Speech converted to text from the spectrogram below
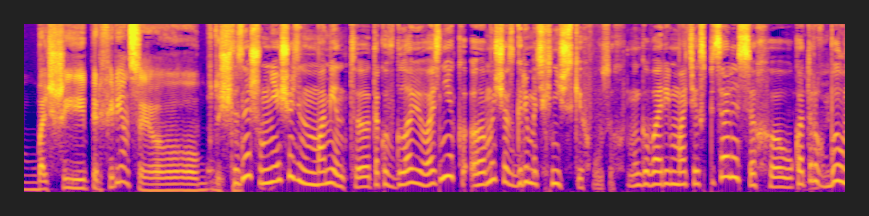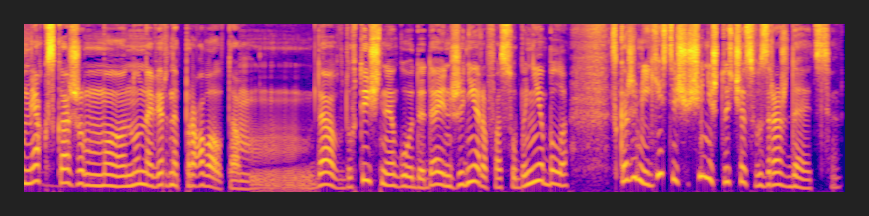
большие преференции в будущем. Ты знаешь, у меня еще один момент такой в голове возник. Мы сейчас говорим о технических вузах. Мы говорим о тех специальностях, у которых был, мягко скажем, ну, наверное, провал там, да, в 2000-е годы, да, инженеров особо не было. Скажи мне, есть ощущение, что сейчас возрождается?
